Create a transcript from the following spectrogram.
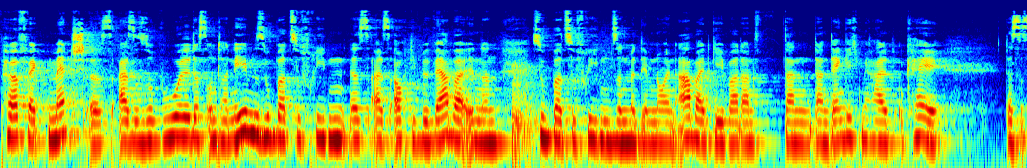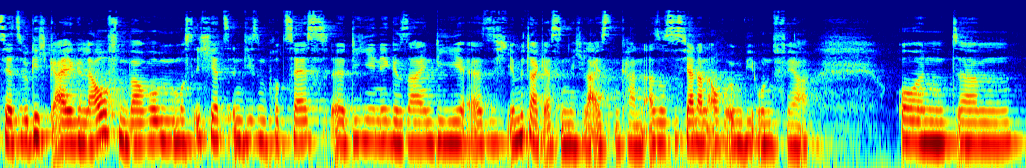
Perfect Match ist, also sowohl das Unternehmen super zufrieden ist, als auch die BewerberInnen super zufrieden sind mit dem neuen Arbeitgeber, dann, dann, dann denke ich mir halt, okay, das ist jetzt wirklich geil gelaufen. Warum muss ich jetzt in diesem Prozess äh, diejenige sein, die äh, sich ihr Mittagessen nicht leisten kann? Also es ist ja dann auch irgendwie unfair. Und ähm,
